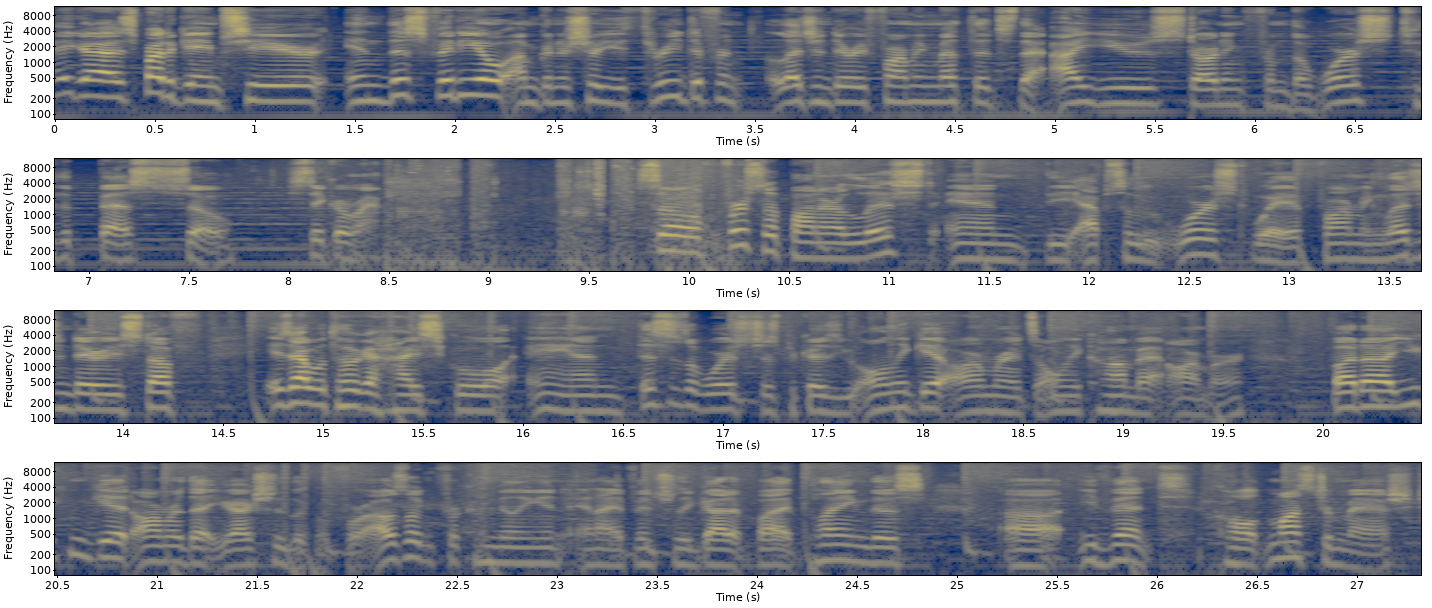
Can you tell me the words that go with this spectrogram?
Hey guys, Spider Games here. In this video, I'm going to show you three different legendary farming methods that I use starting from the worst to the best, so stick around. So first up on our list and the absolute worst way of farming legendary stuff is at Watoga High School and this is the worst just because you only get armor, it's only combat armor. But uh, you can get armor that you're actually looking for. I was looking for Chameleon and I eventually got it by playing this uh, event called Monster Mash.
